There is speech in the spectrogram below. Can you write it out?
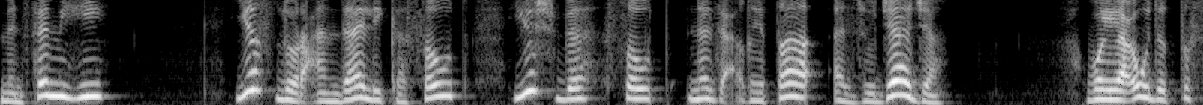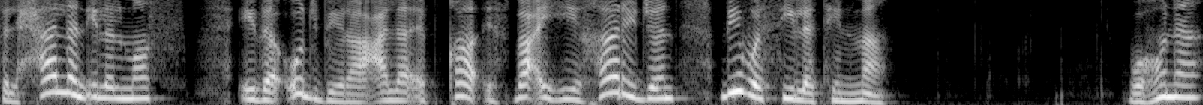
من فمه يصدر عن ذلك صوت يشبه صوت نزع غطاء الزجاجة. ويعود الطفل حالا إلى المص إذا أجبر على إبقاء إصبعه خارجا بوسيلة ما. وهنا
